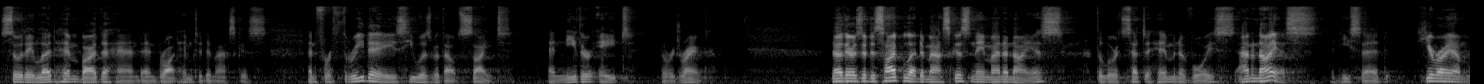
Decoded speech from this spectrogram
So they led him by the hand and brought him to Damascus. And for three days he was without sight, and neither ate nor drank. Now there was a disciple at Damascus named Ananias. The Lord said to him in a voice, Ananias. And he said, Here I am,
